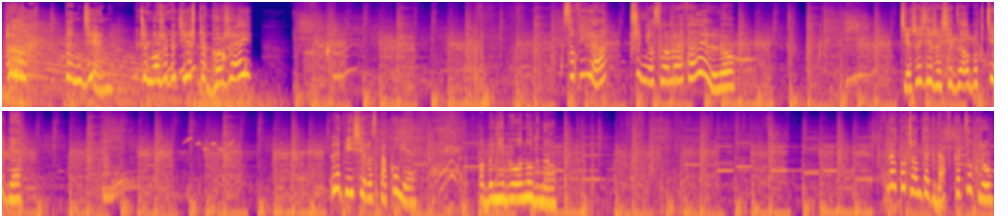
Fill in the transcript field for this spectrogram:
Ugh, ten dzień. Czy może być jeszcze gorzej? Sofia, przyniosłam Raffaello. Cieszę się, że siedzę obok ciebie. Lepiej się rozpakuję. Oby nie było nudno. Na początek dawka cukru.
